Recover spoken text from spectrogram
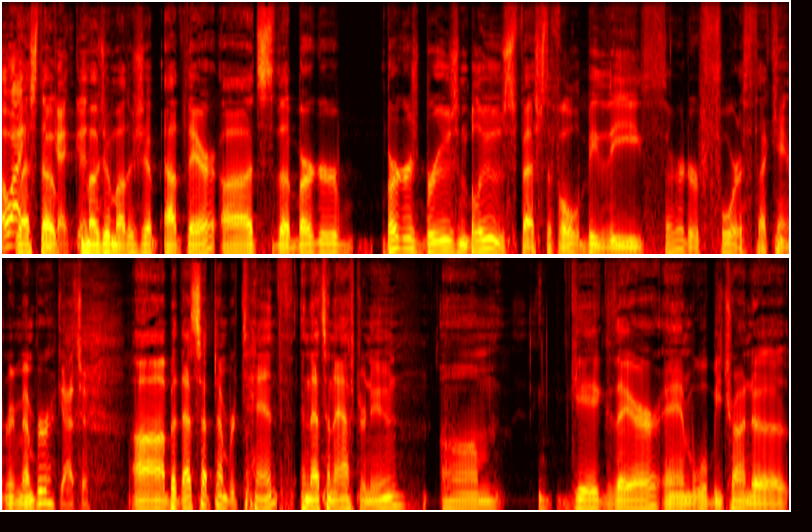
Oh, I- West Oak, okay, good. Mojo Mothership out there. Uh, it's the Burger Burgers, Brews, and Blues Festival. It'll be the third or fourth. I can't remember. Gotcha. Uh, but that's September 10th, and that's an afternoon um, gig there, and we'll be trying to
